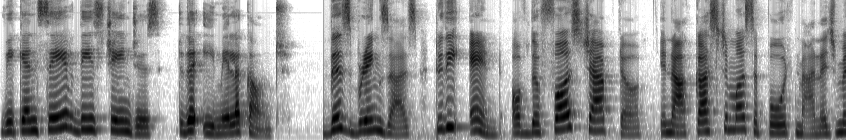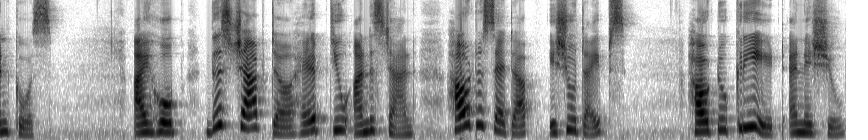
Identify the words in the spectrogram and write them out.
we can save these changes to the email account. This brings us to the end of the first chapter in our Customer Support Management course. I hope this chapter helped you understand how to set up issue types, how to create an issue,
